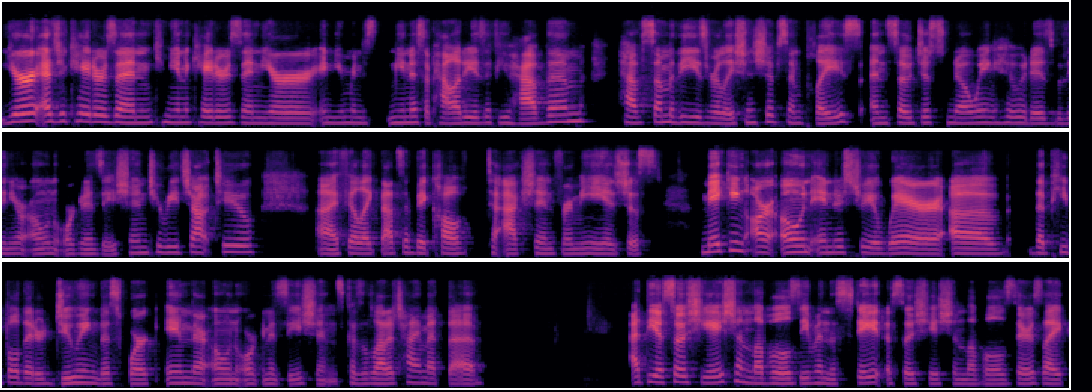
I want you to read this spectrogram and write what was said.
your educators and communicators in your in your municipalities if you have them have some of these relationships in place and so just knowing who it is within your own organization to reach out to i feel like that's a big call to action for me is just making our own industry aware of the people that are doing this work in their own organizations because a lot of time at the at the association levels even the state association levels there's like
